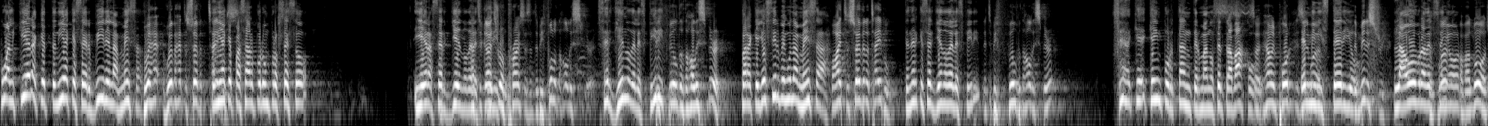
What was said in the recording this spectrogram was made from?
cualquiera que tenía que servir en las mesas, whoever had to serve at the tenía que tables, pasar por un proceso y era ser lleno del had to go through a Espíritu. process and to be full of the Holy Spirit. Ser lleno del Espíritu. The. Para que yo sirva en una mesa, For I to serve a table, tener que ser lleno del Espíritu. to be filled with the Holy Spirit. O sea, qué, qué importante, hermanos, el trabajo, So how important is el the ministerio, the ministry, la obra the del work Señor. of our Lord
